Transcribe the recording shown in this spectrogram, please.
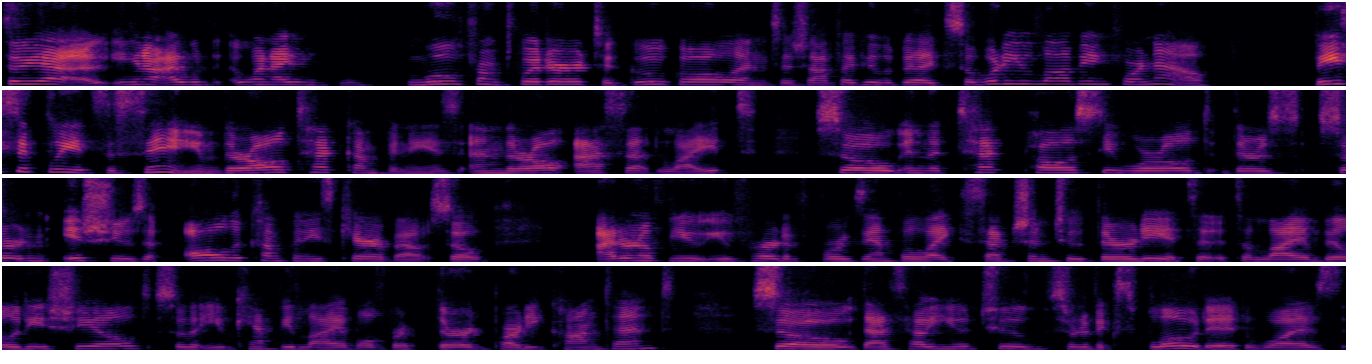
So yeah, you know, I would when I moved from Twitter to Google and to Shopify, people would be like, "So what are you lobbying for now?" Basically it's the same. They're all tech companies and they're all asset light. So in the tech policy world, there's certain issues that all the companies care about. So I don't know if you you've heard of, for example, like Section 230. It's a it's a liability shield so that you can't be liable for third party content. So that's how YouTube sort of exploded. Was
